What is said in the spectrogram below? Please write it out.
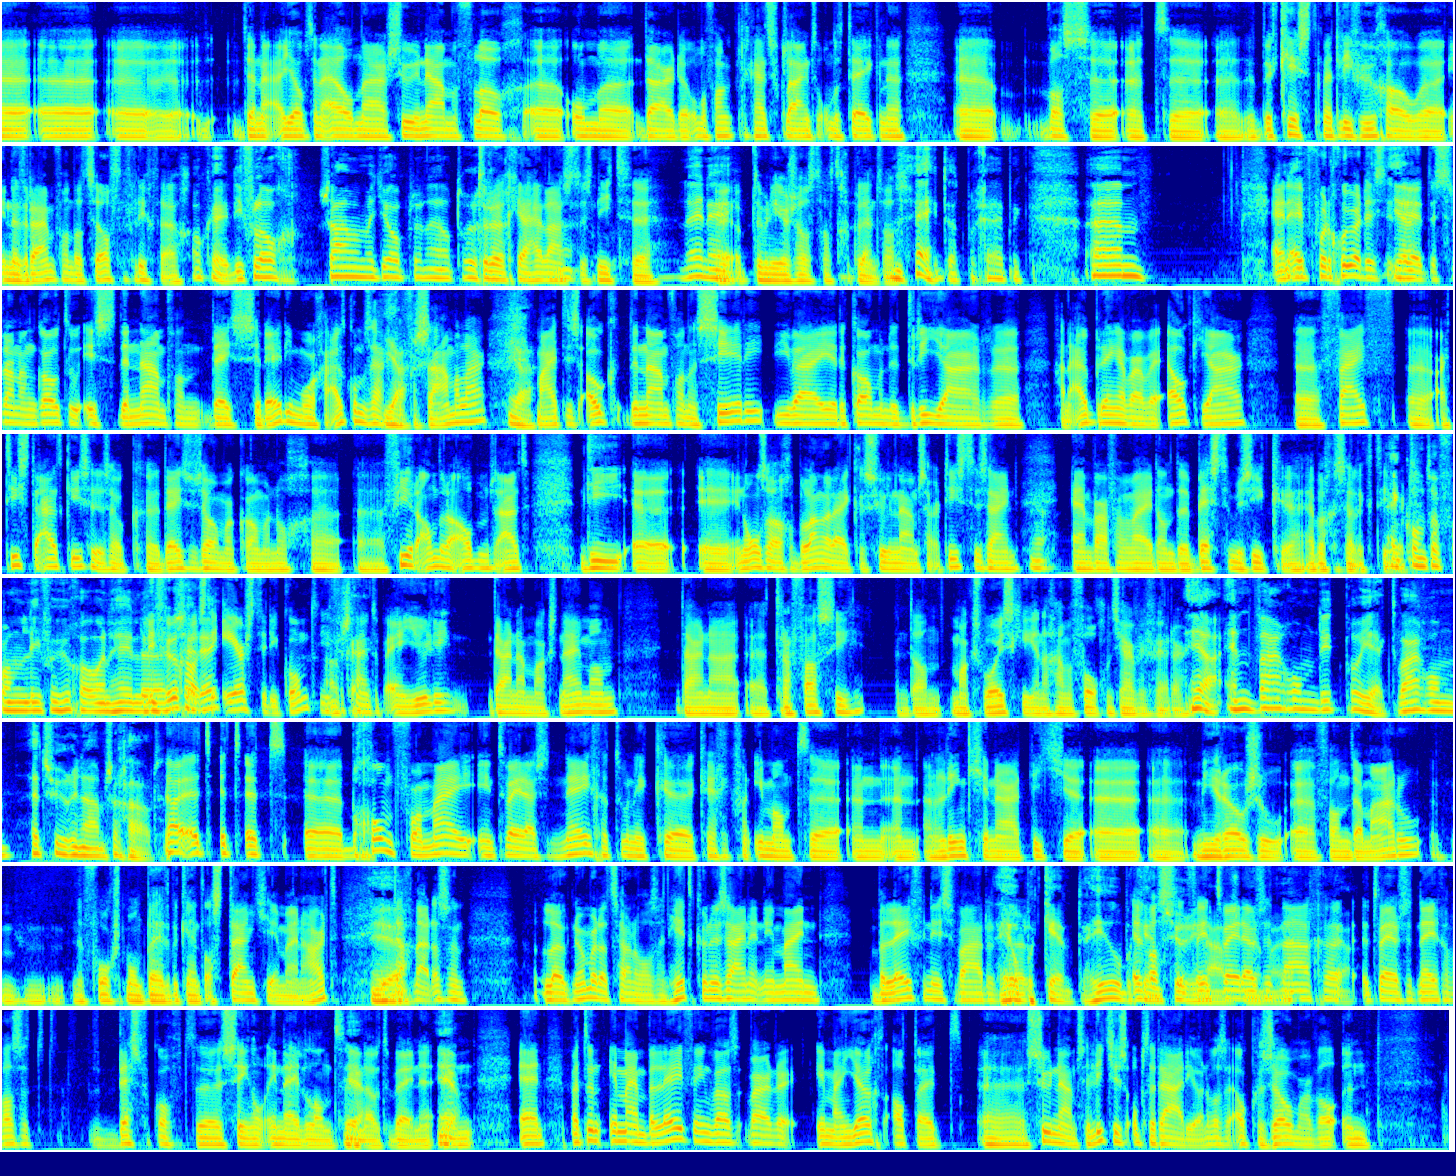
Joop den Uyl naar Suriname vloog... om daar de onafhankelijkheidsverklaring te ondertekenen... was het, de kist met Lieve Hugo in het ruim van datzelfde vliegtuig. Oké, die vloog samen met Joop den Uyl terug? Terug, ja, helaas dus niet nee, nee. op de manier zoals dat gepland was. Nee, dat begrijp ik. Um, en even voor de goede orde, de, de Stranangotu is de naam van deze cd die morgen uitkomt. Het is eigenlijk een verzamelaar. Maar het is ook de naam van een serie die wij de komende drie jaar uh, gaan uitbrengen. Waar we elk jaar uh, vijf uh, artiesten uitkiezen. Dus ook uh, deze zomer komen nog vier andere albums uit... die in onze ogen belangrijke Surinaamse artiesten zijn... Ja. en waarvan wij dan de beste muziek hebben geselecteerd. En komt er van Lieve Hugo een hele Lieve Hugo is de eerste die komt. Die okay. verschijnt op 1 juli. Daarna Max Nijman. Daarna Travassi en dan Max Wojski en dan gaan we volgend jaar weer verder. Ja, en waarom dit project? Waarom het Surinaamse goud? Nou, het, het, het uh, begon voor mij in 2009. Toen ik, uh, kreeg ik van iemand uh, een, een, een, linkje naar het liedje Mirozu van Damaru. De volksmond beter bekend als Tuintje in mijn hart. Ja. Ik dacht, nou, dat is een leuk nummer. Dat zou nog wel eens een hit kunnen zijn. En in mijn belevenis waren Heel bekend, heel bekend het was, In 2009, ja. 2009 was het best verkochte single in Nederland, ja. notabene. En, en, maar toen in mijn beleving was, waren er in mijn jeugd altijd uh, Surinaamse liedjes op de radio. En er was elke zomer wel een,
